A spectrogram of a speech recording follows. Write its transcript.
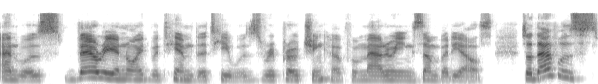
and was very annoyed with him that he was reproaching her for marrying somebody else so that was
